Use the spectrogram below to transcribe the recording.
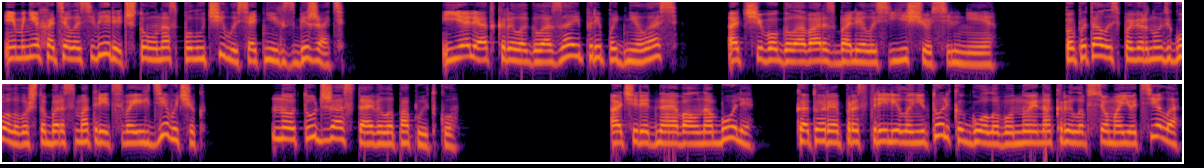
И мне хотелось верить, что у нас получилось от них сбежать. Еле открыла глаза и приподнялась, отчего голова разболелась еще сильнее. Попыталась повернуть голову, чтобы рассмотреть своих девочек, но тут же оставила попытку. Очередная волна боли, которая прострелила не только голову, но и накрыла все мое тело,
